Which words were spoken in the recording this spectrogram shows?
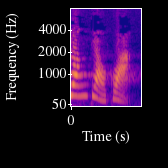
双吊挂。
